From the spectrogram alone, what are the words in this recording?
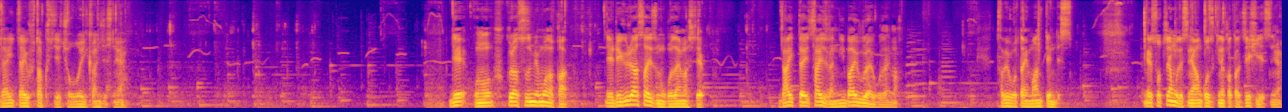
だいたい二口でちょうどいい感じですね。で、このふくらすずめもなか、で、レギュラーサイズもございまして、だいたいサイズが2倍ぐらいございます。食べ応え満点です。で、そちらもですね、あんこ好きな方はぜひですね、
